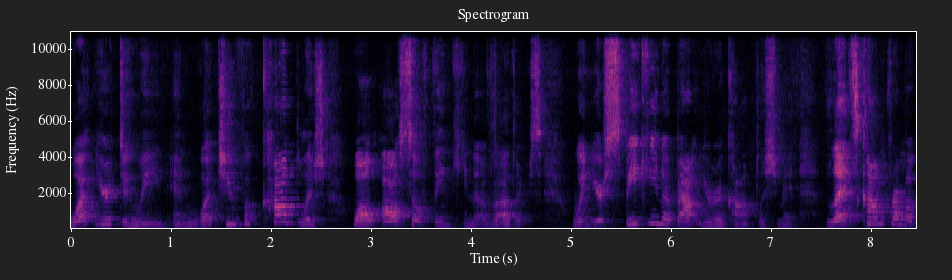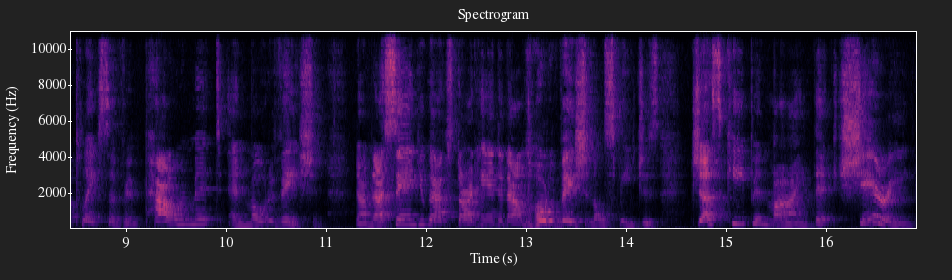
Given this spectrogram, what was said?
what you're doing and what you've accomplished while also thinking of others. When you're speaking about your accomplishment, let's come from a place of empowerment and motivation. Now, I'm not saying you got to start handing out motivational speeches. Just keep in mind that sharing,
